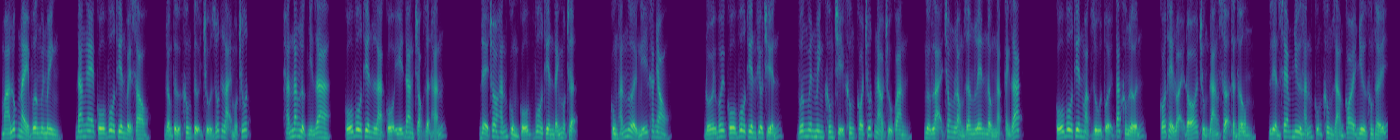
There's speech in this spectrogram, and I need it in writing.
Mà lúc này vương nguyên minh đang nghe cố vô thiên về sau, đồng tử không tự chủ rút lại một chút. Hắn năng lực nhìn ra, cố vô thiên là cố ý đang chọc giận hắn, để cho hắn cùng cố vô thiên đánh một trận. Cùng hắn người nghĩ khác nhau. Đối với cố vô thiên khiêu chiến, vương nguyên minh không chỉ không có chút nào chủ quan, ngược lại trong lòng dâng lên nồng nặc cảnh giác cố vô thiên mặc dù tuổi tác không lớn, có thể loại đó chủng đáng sợ thần thông, liền xem như hắn cũng không dám coi như không thấy.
